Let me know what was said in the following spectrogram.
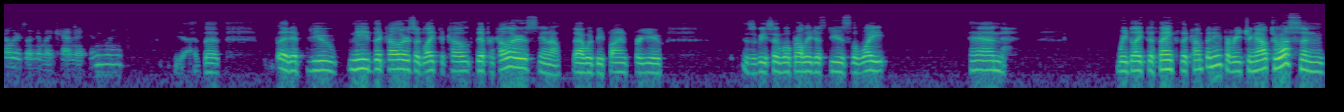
colors under my cabinet anyway. Yeah, the. But if you need the colors or like the col- different colors, you know that would be fine for you. As we said, we'll probably just use the white. And we'd like to thank the company for reaching out to us and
